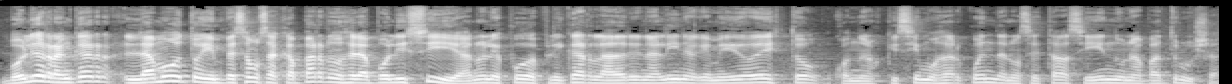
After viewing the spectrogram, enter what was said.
Volvió a arrancar la moto y empezamos a escaparnos de la policía. No les puedo explicar la adrenalina que me dio esto. Cuando nos quisimos dar cuenta nos estaba siguiendo una patrulla.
